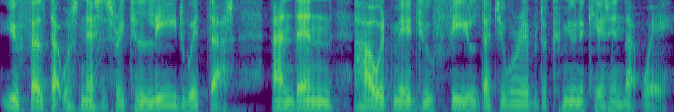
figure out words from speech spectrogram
you felt that was necessary to lead with that, and then how it made you feel that you were able to communicate in that way?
